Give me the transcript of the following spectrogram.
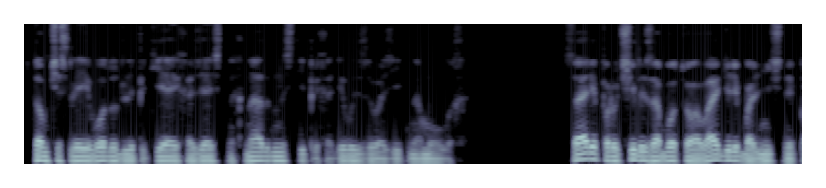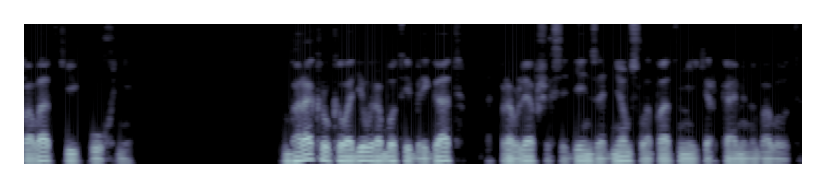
в том числе и воду для питья и хозяйственных надобностей, приходилось завозить на мулах. Саре поручили заботу о лагере, больничной палатке и кухне. Барак руководил работой бригад, отправлявшихся день за днем с лопатами и кирками на болото.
